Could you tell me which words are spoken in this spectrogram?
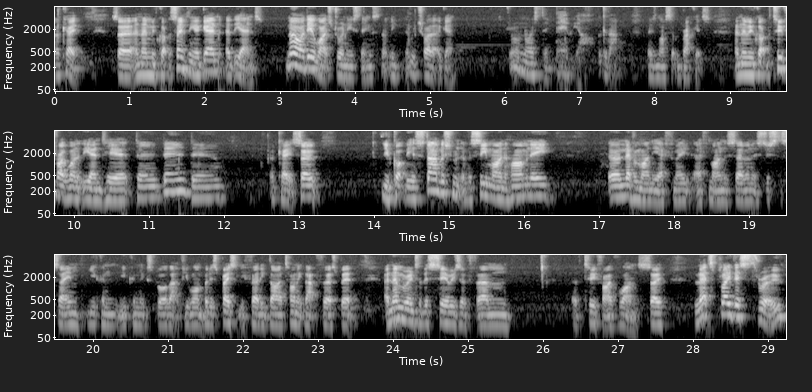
Okay. So, and then we've got the same thing again at the end. No idea why it's drawing these things. Let me let me try that again. Draw a nice thing. There we are. Look at that. Those nice little brackets. And then we've got the 251 at the end here. Dun, dun, dun. Okay, so you've got the establishment of a C minor harmony. Uh, never mind the F, F minor seven. It's just the same. You can you can explore that if you want, but it's basically fairly diatonic that first bit. And then we're into this series of um, of two five ones. So let's play this through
